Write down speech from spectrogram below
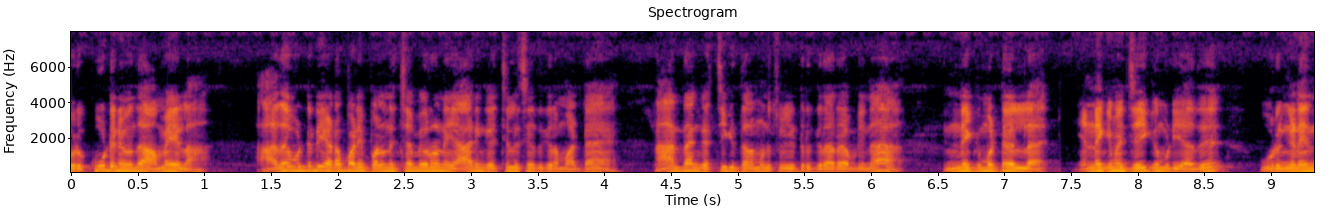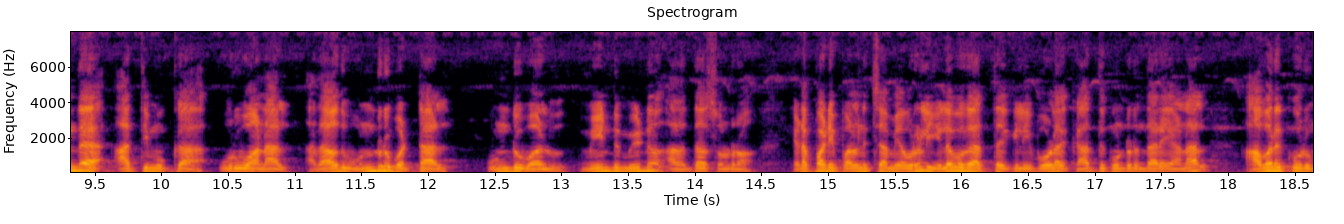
ஒரு கூட்டணி வந்து அமையலாம். அதை விட்டுட்டு எடப்பாடி பழனிசாமி அவர்கள் நான் யாரையும் கட்சியில் சேர்த்துக்கிற மாட்டேன். நான் தான் கட்சிக்கு தலைமைன்னு சொல்லிட்டு இருக்கிறாரு அப்படின்னா இன்னைக்கு மட்டும் இல்லை என்னைக்குமே ஜெயிக்க முடியாது. ஒருங்கிணைந்த அதிமுக உருவானால் அதாவது ஒன்றுபட்டால் உண்டு வாழ்வு. மீண்டும் மீண்டும் அதை தான் சொல்கிறோம் எடப்பாடி பழனிசாமி அவர்கள் இலவகாத்த கிளி போல காத்து கொண்டிருந்தாரே ஆனால் அவருக்கு ஒரு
